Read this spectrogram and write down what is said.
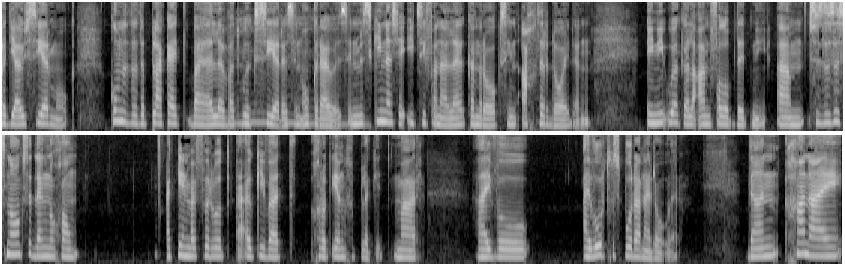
wat jou seer maak, kom dit uit 'n plek uit by hulle wat ook seer is en ook rou is. En miskien as jy ietsie van hulle kan raak sien agter daai ding en nie ook hulle aanval op dit nie. Um soos dis 'n snaakse ding nogal. Ek ken byvoorbeeld 'n ouetjie wat graad 1 gepluk het, maar hy wil hy word gespot dan hy daaroor. Dan gaan hy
